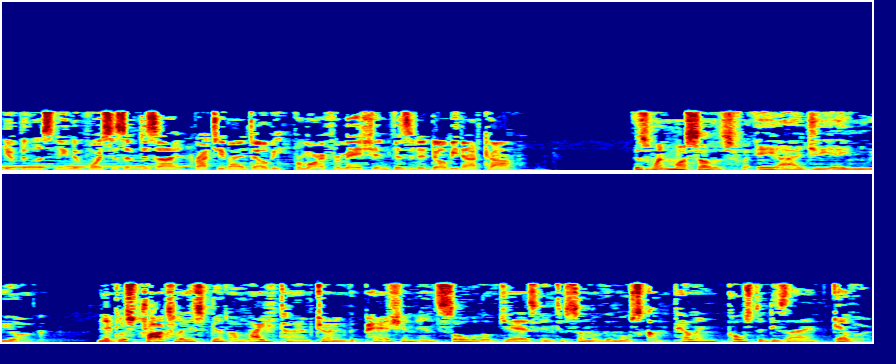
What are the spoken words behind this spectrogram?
You've been listening to Voices of Design, brought to you by Adobe. For more information, visit adobe.com. This is Wynton Marsalis for AIGA New York. Nicholas Troxler has spent a lifetime turning the passion and soul of jazz into some of the most compelling poster design ever.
